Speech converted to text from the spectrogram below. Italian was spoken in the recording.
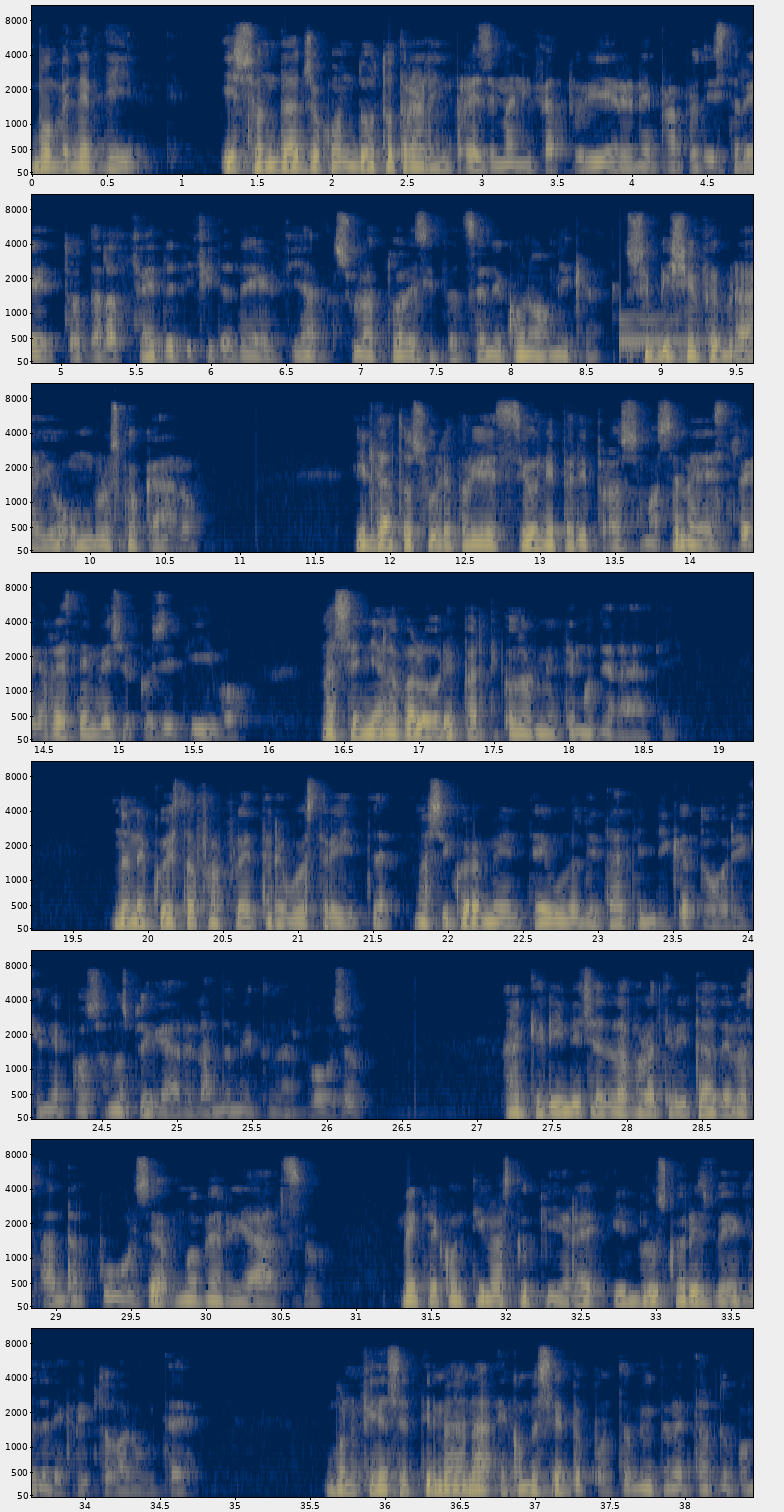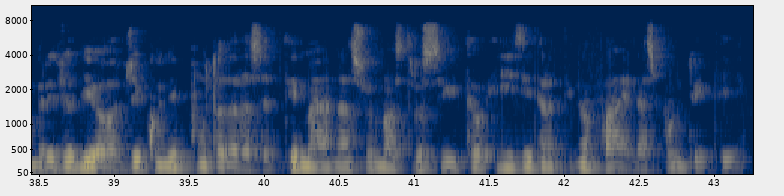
Buon venerdì. Il sondaggio condotto tra le imprese manifatturiere nel proprio distretto dalla Fed di Filadelfia sull'attuale situazione economica subisce in febbraio un brusco calo. Il dato sulle proiezioni per il prossimo semestre resta invece positivo, ma segnala valori particolarmente moderati. Non è questo a far flettere Wall Street, ma sicuramente uno dei tanti indicatori che ne possono spiegare l'andamento nervoso. Anche l'indice della volatilità dello Standard Poor's muove al rialzo, mentre continua a stupire il brusco risveglio delle criptovalute. Buon fine settimana e come sempre appuntamento nel tardo pomeriggio di oggi con il punto della settimana sul nostro sito easy-finance.it.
